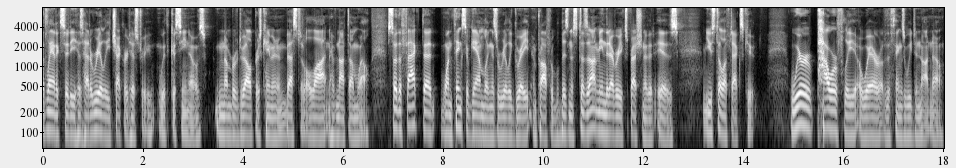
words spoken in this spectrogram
Atlantic City has had a really checkered history with casinos. A number of developers came in and invested a lot and have not done well. So the fact that one thinks of gambling as a really great and profitable business does not mean that every expression of it is. You still have to execute. We're powerfully aware of the things we do not know.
